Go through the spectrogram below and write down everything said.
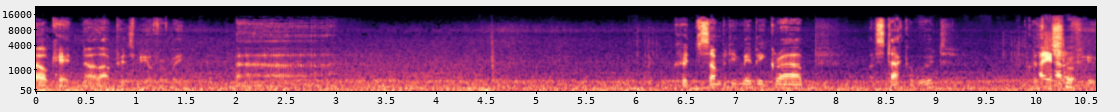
Okay, no, that puts me overweight. Uh, could somebody maybe grab a stack of wood? 'Cause I there's a few.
